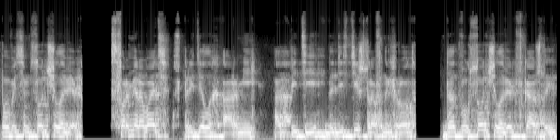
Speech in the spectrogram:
по 800 человек, сформировать в пределах армий от 5 до 10 штрафных рот до 200 человек в каждой,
